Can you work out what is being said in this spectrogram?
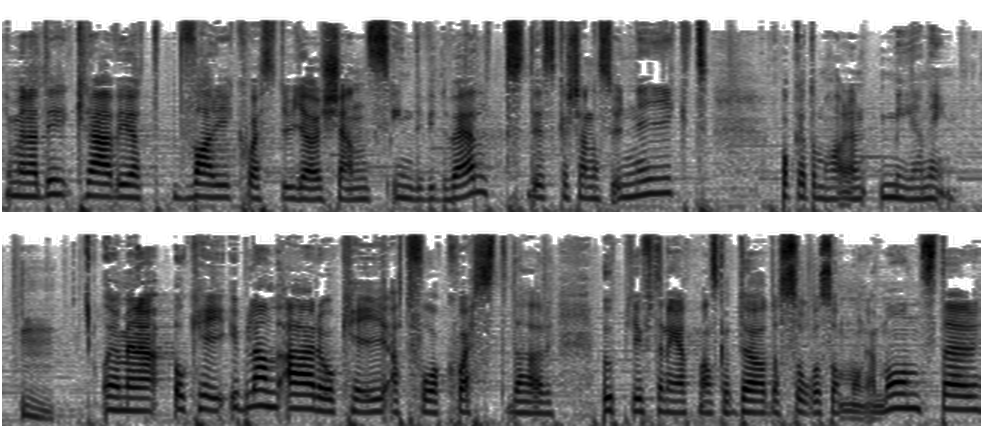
Jag menar, det kräver ju att varje quest du gör känns individuellt, det ska kännas unikt och att de har en mening. Mm. Och jag menar, okej, ibland är det okej att få quest där uppgiften är att man ska döda så och så många monster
